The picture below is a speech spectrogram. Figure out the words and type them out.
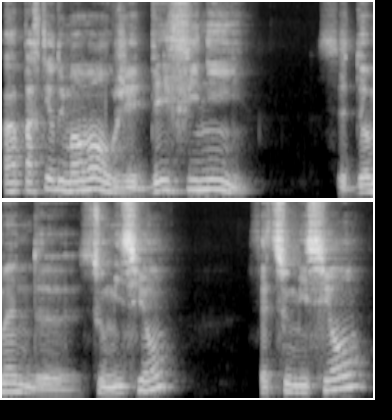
À partir du moment où j'ai défini ce domaine de soumission, cette soumission,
